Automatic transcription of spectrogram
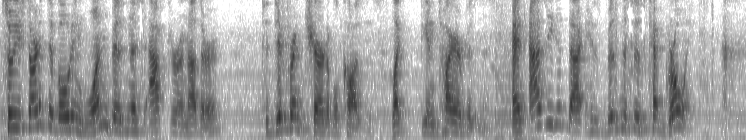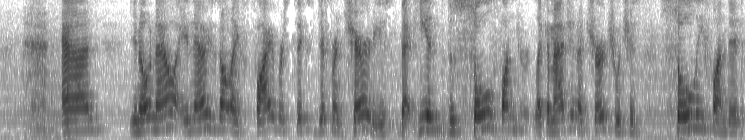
So he started devoting one business after another to different charitable causes, like the entire business. And as he did that, his businesses kept growing. and you know, now now he's got like five or six different charities that he is the sole funder. Like imagine a church which is solely funded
